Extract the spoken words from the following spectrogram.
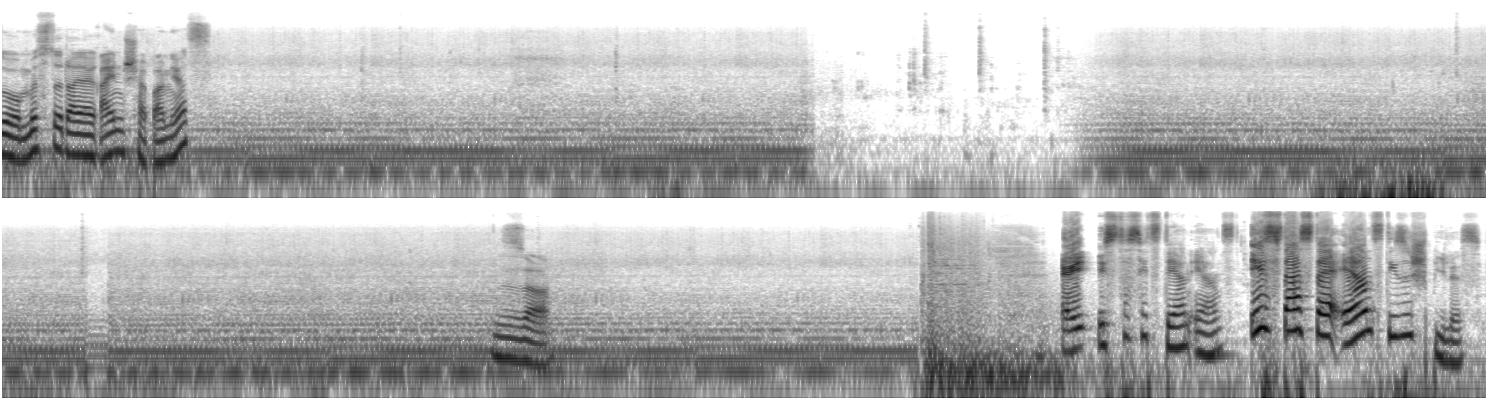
So, müsste da ja reinscheppern jetzt. So. Ey, ist das jetzt deren Ernst? Ist das der Ernst dieses Spieles?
